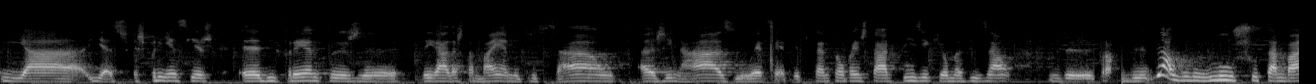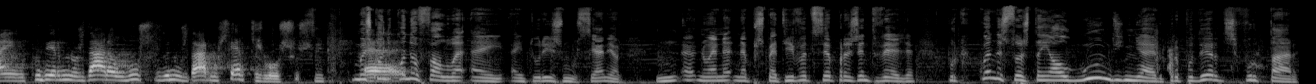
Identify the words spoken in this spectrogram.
e, a, e às experiências diferentes ligadas também à nutrição, ginásio, etc. E, portanto, ao bem-estar físico é uma visão de, de, de, algum luxo também, poder nos dar ao luxo de nos darmos certos luxos. Sim. Mas quando, uh, quando eu falo em, em turismo sénior, não é na, na, perspectiva de ser para gente velha, porque quando as pessoas têm algum dinheiro para poder desfrutar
